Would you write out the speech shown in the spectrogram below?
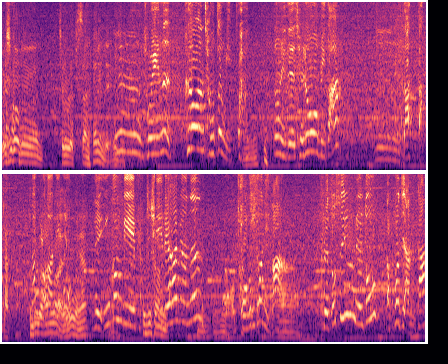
외식업은 재료가 비싼 편인데 그지? 음 저희는 그런 장점이 있죠 좀 이제 재료비가 음 낮다. 낫다. 싼 부족을 건 하는 건 아니고 그냥 이제 인건비에 비- 포지션. 비례하면은 음, 어, 적은 편이다. 아, 그래도 수익률도 나쁘지 않다.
